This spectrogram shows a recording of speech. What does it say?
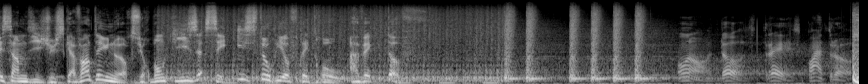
Les samedis jusqu'à 21h sur Banquise, c'est History of Retro avec Toff. 1, 2, 3, 4.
